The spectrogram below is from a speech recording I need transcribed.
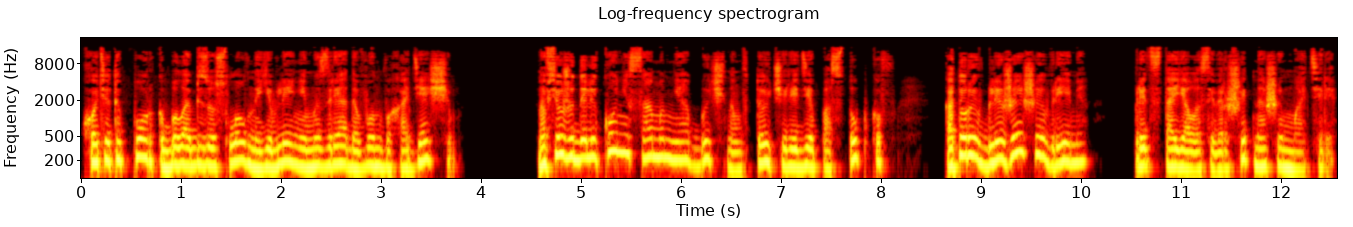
Хоть эта порка была, безусловно, явлением из ряда вон выходящим, но все же далеко не самым необычным в той череде поступков, которые в ближайшее время предстояло совершить нашей матери.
